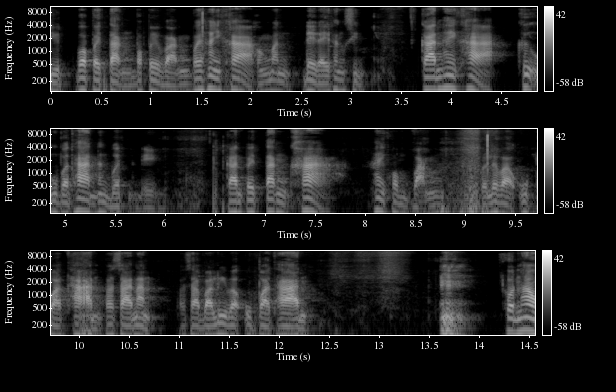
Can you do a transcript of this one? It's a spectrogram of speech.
ยึดบ่ไปตั้งบ่ไปหวังไปให้ค่าของมันใดๆทั้งสิ้นการให้ค่าคืออุปทานทั้งเบิดนั่นเอง การไปตั้งค่าให้ความหวังเพิ่นเรียกว่าอุปทาน ภาษานั้น ภาษาบาลีว่าอุปทาน คนเฮา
